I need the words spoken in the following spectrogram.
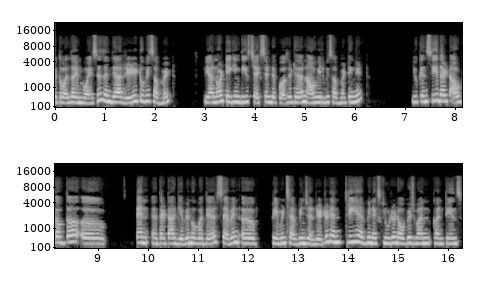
with all the invoices and they are ready to be submit. We are not taking these checks and deposit here. Now we'll be submitting it you can see that out of the uh, 10 uh, that are given over there, seven uh, payments have been generated and three have been excluded, of which one contains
